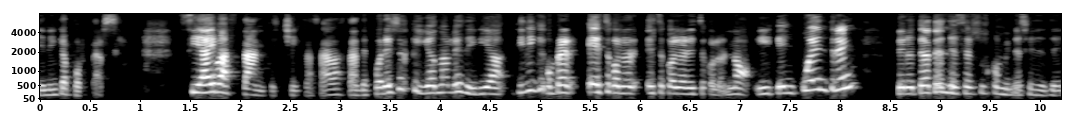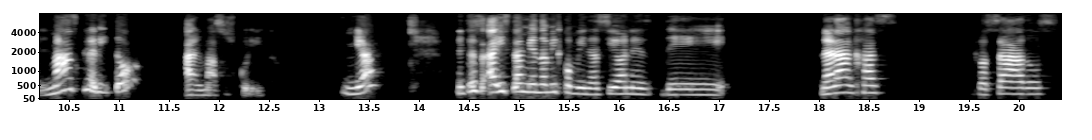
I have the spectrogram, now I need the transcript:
tienen que aportarse. Sí hay bastantes, chicas, hay bastantes. Por eso es que yo no les diría, tienen que comprar este color, este color, este color. No, y que encuentren pero traten de hacer sus combinaciones del más clarito al más oscurito, ¿ya? Entonces, ahí están viendo mis combinaciones de naranjas, rosados,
